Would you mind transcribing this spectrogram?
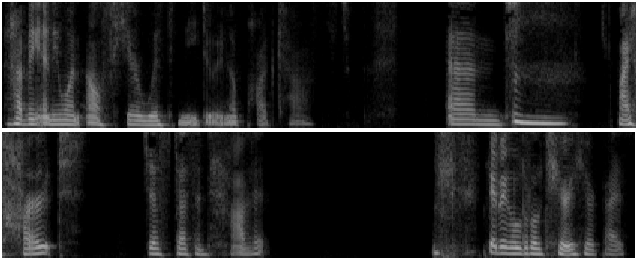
having anyone else here with me doing a podcast. And Mhm. my heart just doesn't have it. Getting a little teary here, guys.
